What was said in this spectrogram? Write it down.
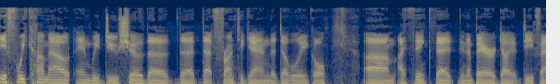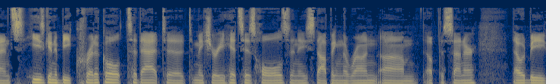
if we come out and we do show the that that front again, the double eagle, um, I think that in the Bear defense, he's going to be critical to that to to make sure he hits his holes and he's stopping the run um, up the center. That would be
